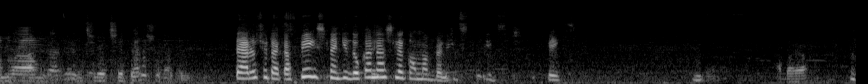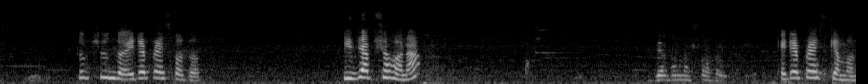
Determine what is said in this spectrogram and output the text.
আমরা হচ্ছে হচ্ছে তেরোশো টাকা। তেরোশো টাকা। ফিক্সড নাকি দোকানে আসলে কমাবেন? ফিক্সড খুব সুন্দর। এটার প্রাইস কত? হিজাব সহ না? এটার প্রাইস কেমন?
